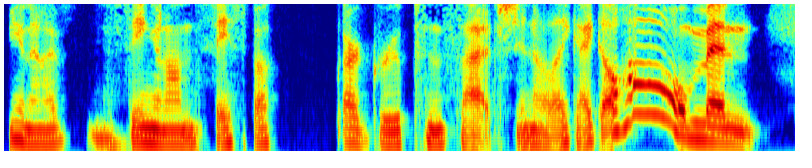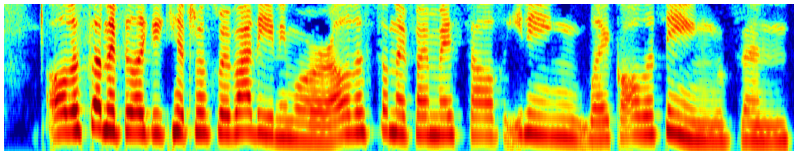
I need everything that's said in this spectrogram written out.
you know, I've seeing it on Facebook, our groups and such. You know, like I go home and all of a sudden I feel like I can't trust my body anymore. All of a sudden I find myself eating like all the things and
